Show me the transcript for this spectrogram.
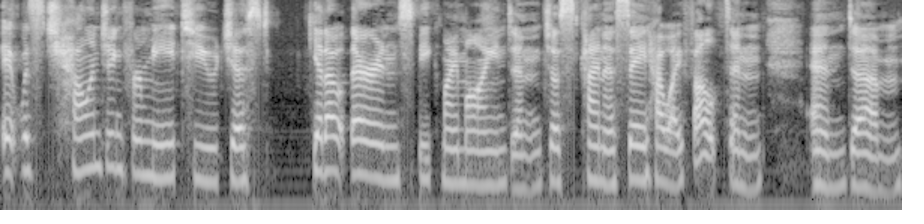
it was challenging for me to just get out there and speak my mind and just kind of say how I felt and and um,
